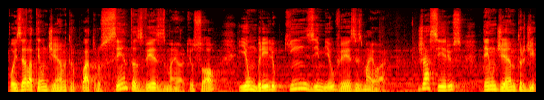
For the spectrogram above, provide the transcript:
pois ela tem um diâmetro 400 vezes maior que o Sol e um brilho 15 mil vezes maior. Já Sirius tem um diâmetro de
